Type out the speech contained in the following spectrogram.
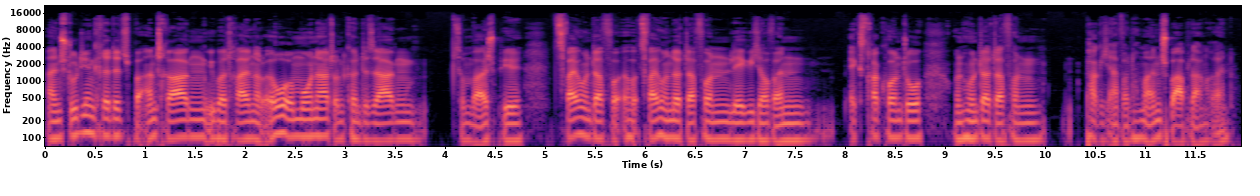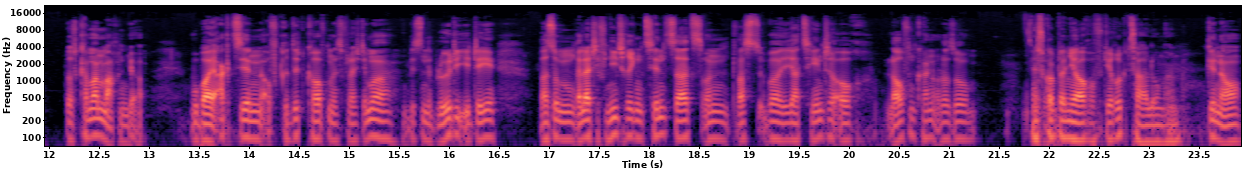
einen Studienkredit beantragen über 300 Euro im Monat und könnte sagen, zum Beispiel 200, davon- 200 davon lege ich auf ein Extrakonto und 100 davon packe ich einfach nochmal in einen Sparplan rein. Das kann man machen, ja. Wobei Aktien auf Kredit kaufen ist vielleicht immer ein bisschen eine blöde Idee. Bei so einem relativ niedrigen Zinssatz und was über Jahrzehnte auch laufen kann oder so. Es kommt dann ja auch auf die Rückzahlung an. Genau.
